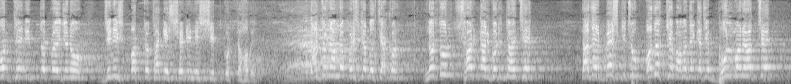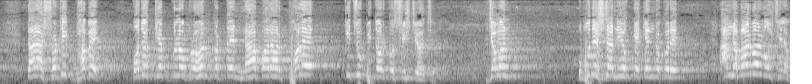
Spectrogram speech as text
মধ্যে নিত্য প্রয়োজনীয় জিনিসপত্র থাকে সেটি নিশ্চিত করতে হবে। তার জন্য আমরা পরিষ্কার বলছি, এখন নতুন সরকার গঠিত হয়েছে। তাদের বেশ কিছু পদক্ষেপ আমাদের কাছে ভুল মনে হচ্ছে। তারা সঠিকভাবে পদক্ষেপগুলো গ্রহণ করতে না পারার ফলে কিছু বিতর্ক সৃষ্টি হয়েছে। যেমন, উপদেষ্টা নিয়োগকে কেন্দ্র করে আমরা বারবার বলছিলাম,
